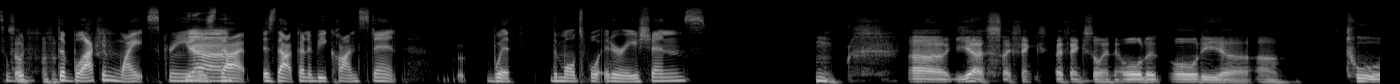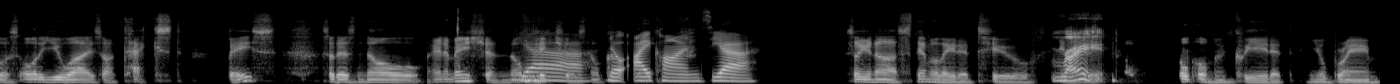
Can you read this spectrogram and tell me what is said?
So, So would the black and white screen Yeah. is that is that going to be constant with the multiple iterations? Uh, yes, I think I think so. And all the all the uh, um, tools, all the UIs are text based, so there's no animation, no pictures, no. no icons. Yeah. So you're not stimulated to you know, Right. Dopamine created in your brain.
